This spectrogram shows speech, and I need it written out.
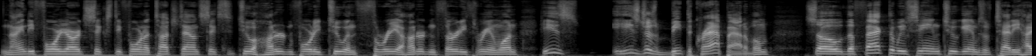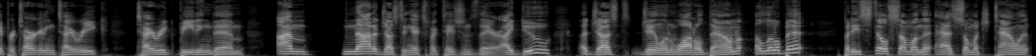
94 yards, 64 and a touchdown, 62, 142 and three, 133 and one. He's he's just beat the crap out of them. So the fact that we've seen two games of Teddy hyper targeting Tyreek, Tyreek beating them, I'm not adjusting expectations there. I do adjust Jaylen Waddle down a little bit, but he's still someone that has so much talent.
